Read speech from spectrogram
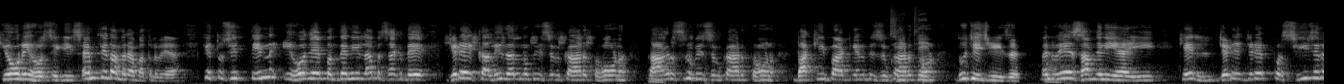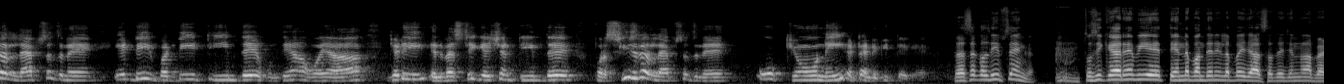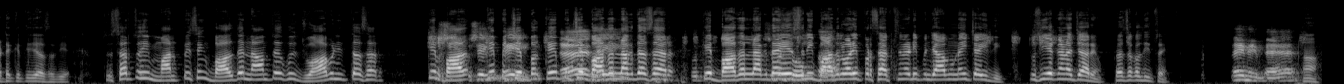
ਕਿਉਂ ਨਹੀਂ ਹੋ ਸਕੀ ਸਹਿਮਤੀ ਦਾ ਮੇਰਾ ਮਤਲਬ ਹੈ ਕਿ ਤੁਸੀਂ ਤਿੰਨ ਇਹੋ ਜਿਹੇ ਬੰਦੇ ਨਹੀਂ ਲੱਭ ਸਕਦੇ ਜਿਹੜੇ ਅਕਾਲੀ ਦਲ ਨੂੰ ਵੀ ਸਵੀਕਾਰਤ ਹੋਣ ਕਾਂਗਰਸ ਨੂੰ ਵੀ ਸਵੀਕਾਰਤ ਹੋਣ ਬਾਕੀ ਪਾਰਟੀਆਂ ਨੂੰ ਵੀ ਸਵੀਕਾਰਤ। ਹੋਣ। ਦੂਜੀ ਚੀਜ਼ ਮੈਨੂੰ ਇਹ ਸਮਝ ਨਹੀਂ ਆਈ ਕਿ ਜਿਹੜੇ ਜਿਹੜੇ ਪ੍ਰੋਸੀਜਰਲ ਲੈਪਸਸ ਨੇ ਏਡੀ ਵੱਡੀ ਟੀਮ ਦੇ ਹੁੰਦਿਆਂ ਹੋਇਆਂ ਜਿਹੜੀ ਇਨਵੈਸਟੀਗੇਸ਼ਨ ਟੀਮ ਦੇ ਪ੍ਰੋਸੀਜਰਲ ਲੈਪਸਸ ਨੇ ਉਹ ਕਿਉਂ ਨਹੀਂ ਅਟੈਂਡ ਕੀਤੇ ਗਏ? ਪ੍ਰੋਫੈਸਰ ਕੁਲਦੀਪ ਸਿੰਘ ਤੁਸੀਂ ਕਹਿ ਰਹੇ ਹੋ ਵੀ ਇਹ ਤਿੰਨ ਬੰਦੇ ਨਹੀਂ ਲੱਭੇ ਜਾ ਸਕਦੇ ਜਿਨ੍ਹਾਂ ਨਾਲ ਬੈਠਕ ਕੀਤੀ ਜਾ ਸਕਦੀ ਹੈ। ਤੇ ਸਰ ਤੁਸੀਂ ਮਨਪ੍ਰੀਤ ਸਿੰਘ ਬਾਲ ਦੇ ਨਾਮ ਤੇ ਕੋਈ ਜਵਾਬ ਨਹੀਂ ਦਿੱਤਾ ਸਰ। ਕਿ ਕਿ ਪਿੱਛੇ ਕਿ ਪਿੱਛੇ ਬਾਦਲ। ਲੱਗਦਾ ਸਰ? ਕਿ ਬਾਦਲ ਲੱਗਦਾ ਇਸ ਲਈ ਬਾਦਲ ਵਾਲੀ ਪਰਸੈਪਸ਼ਨਲਿਟੀ ਪੰਜਾਬ ਨੂੰ ਨਹੀਂ ਚਾਹੀਦੀ। ਤੁਸੀਂ ਇਹ ਕਹਿਣਾ ਚਾਹ ਰਹੇ ਹੋ ਪ੍ਰੋਫੈਸਰ ਕੁਲਦੀਪ ਸਿੰਘ। ਨਹੀਂ ਨਹੀਂ ਮੈਂ ਹਾਂ।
